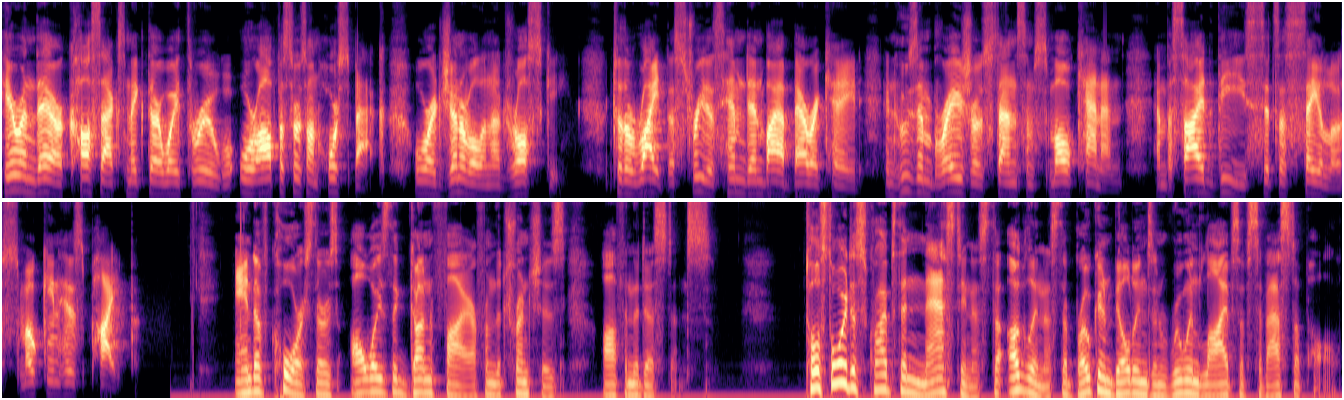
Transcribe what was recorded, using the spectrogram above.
Here and there, Cossacks make their way through, or officers on horseback, or a general in a drosky. To the right, the street is hemmed in by a barricade, in whose embrasures stand some small cannon, and beside these sits a sailor smoking his pipe. And of course, there's always the gunfire from the trenches off in the distance. Tolstoy describes the nastiness, the ugliness, the broken buildings and ruined lives of Sevastopol,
